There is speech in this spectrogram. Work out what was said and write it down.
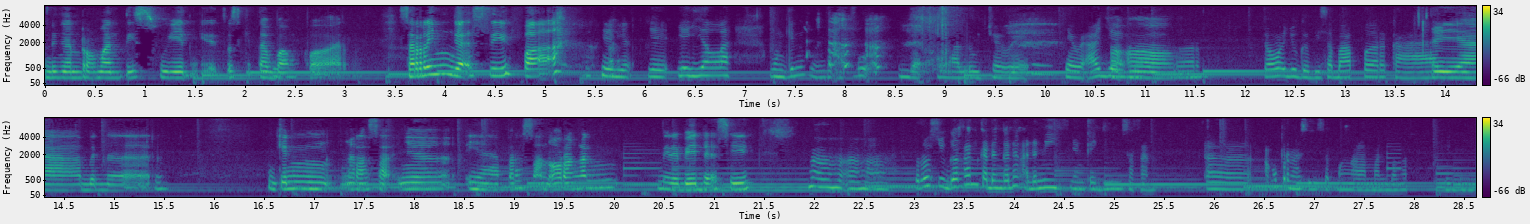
dengan romantis sweet gitu terus kita baper. Sering nggak sih pak ya, ya, ya, ya iyalah. Mungkin aku nggak selalu cewek cewek aja yang Oh-oh. baper cowok juga bisa baper kan. Iya bener. Mungkin ngerasanya ya perasaan orang kan beda-beda sih. Terus juga kan kadang-kadang ada nih yang kayak gini misalkan eh, aku pernah sih sepengalaman banget ini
